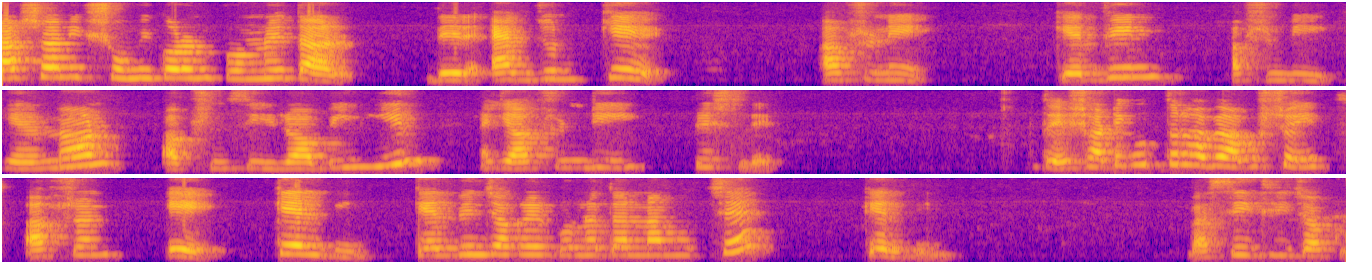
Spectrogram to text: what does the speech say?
রাসায়নিক সমীকরণ প্রণেতারদের একজন কে? Option A Calvin option B Helmont option C Robin Hill নাকি অপশন ডি প্রিসলে তো এর সঠিক উত্তর হবে অবশ্যই অপশন এ কেলভিন কেলভিন চক্রের প্রণেতার নাম হচ্ছে কেলভিন বা সি থ্রি চক্র।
